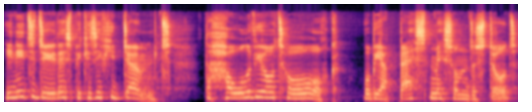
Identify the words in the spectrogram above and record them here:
You need to do this because if you don't, the whole of your talk will be at best misunderstood.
